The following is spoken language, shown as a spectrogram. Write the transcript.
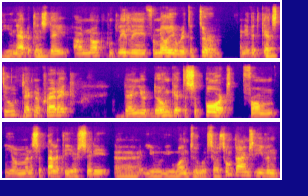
the inhabitants, they are not completely familiar with the term. And if it gets mm. too technocratic, then you don't get the support from your municipality or city uh, you, you want to. So sometimes even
